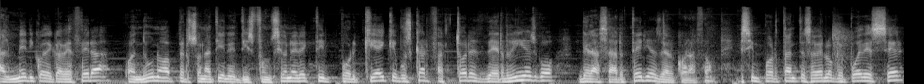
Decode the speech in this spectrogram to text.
al médico de cabecera cuando una persona tiene disfunción eréctil porque hay que buscar factores de riesgo de las arterias del corazón. Es importante saber lo que puede ser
